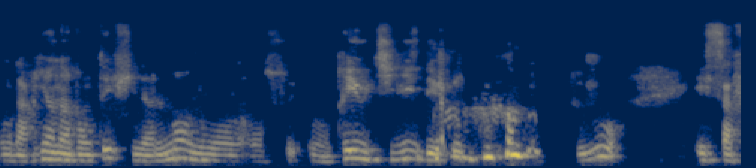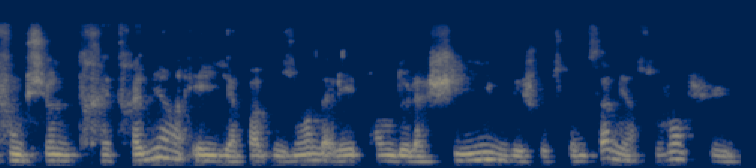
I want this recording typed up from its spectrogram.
on n'a rien inventé finalement, nous on, réutilise des choses toujours. Et ça fonctionne très très bien. Et il n'y a pas besoin d'aller prendre de la chimie ou des choses comme ça. Bien souvent, tu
